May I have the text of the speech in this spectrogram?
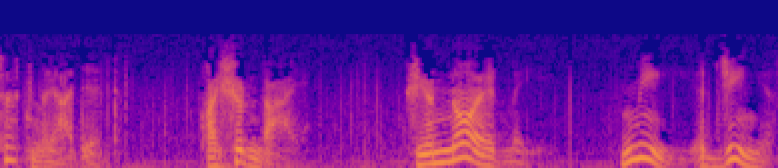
Certainly I did. Why shouldn't I? She annoyed me. Me, a genius.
